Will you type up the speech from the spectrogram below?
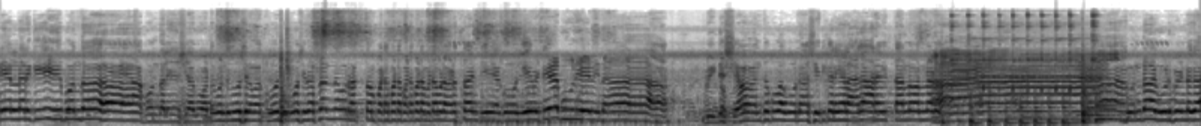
నీళ్ళు నరికి బొంద బొందలేసి అగో అటువంటి చూసిన మా కోని కోసిన సన్నం. రక్తం పటపట పటపట పటపట పడతా అంటే అగో ఏమిటే భూదేవినా? బిడ్డ శవం ఎందుకు అగో నా చిటిక నేల ఆధారం ఇస్తాను అన్నాడు. బొంద గుడిపిండుగా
